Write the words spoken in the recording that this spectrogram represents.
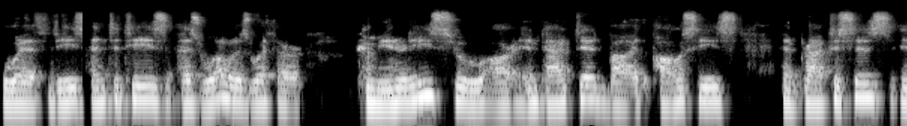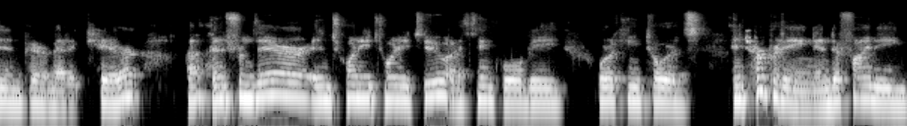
with these entities as well as with our communities who are impacted by the policies and practices in paramedic care. Uh, and from there in 2022, I think we'll be working towards interpreting and defining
